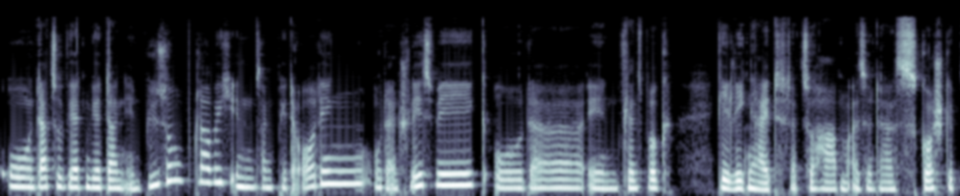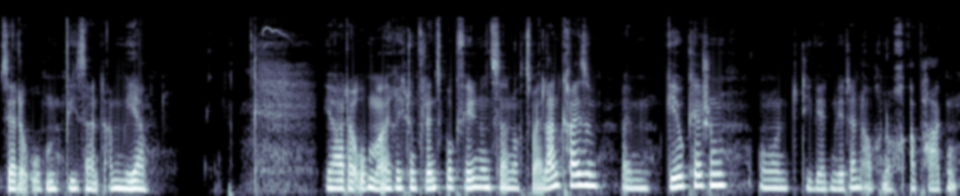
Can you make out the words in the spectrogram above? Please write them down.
Und dazu werden wir dann in Büsum, glaube ich, in St. Peter-Ording oder in Schleswig oder in Flensburg Gelegenheit dazu haben. Also das Gosch gibt's ja da oben wie Sand am Meer ja, da oben Richtung Flensburg fehlen uns dann noch zwei Landkreise beim Geocachen und die werden wir dann auch noch abhaken.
